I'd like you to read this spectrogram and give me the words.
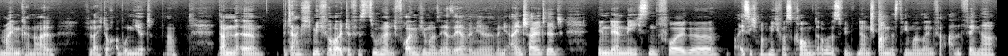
meinen Kanal vielleicht auch abonniert. Ja. Dann äh, bedanke ich mich für heute fürs Zuhören. Ich freue mich immer sehr, sehr, wenn ihr, wenn ihr einschaltet. In der nächsten Folge weiß ich noch nicht, was kommt, aber es wird wieder ein spannendes Thema sein für Anfänger.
